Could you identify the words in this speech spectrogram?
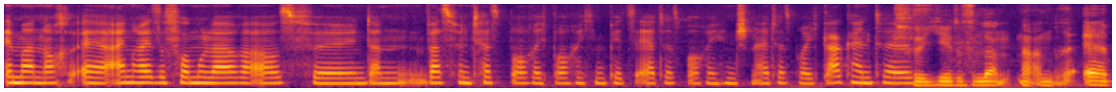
Immer noch äh, Einreiseformulare ausfüllen, dann was für einen Test brauche ich? Brauche ich einen PCR-Test? Brauche ich einen Schnelltest? Brauche ich gar keinen Test? für jedes Land eine andere App.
